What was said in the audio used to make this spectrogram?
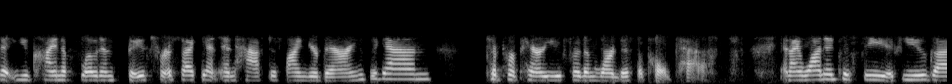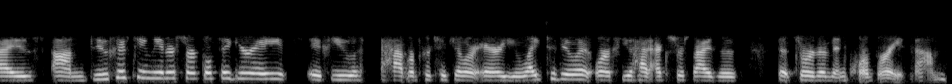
that you kind of float in space for a second and have to find your bearings again to prepare you for the more difficult tests. And I wanted to see if you guys um, do 15 meter circle figure eights, if you have a particular area you like to do it, or if you had exercises that sort of incorporate them.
